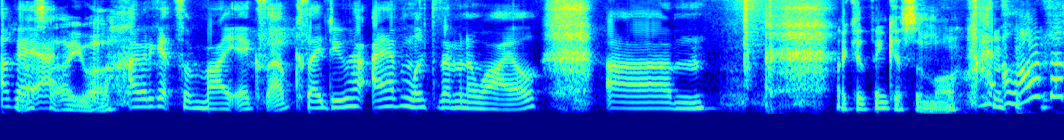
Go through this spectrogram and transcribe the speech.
Okay, that's I, how you are. I'm gonna get some of my icks up because I do. Ha- I haven't looked at them in a while. Um, I could think of some more. I- a lot of them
